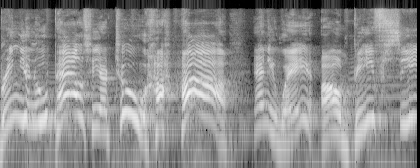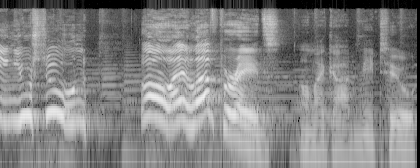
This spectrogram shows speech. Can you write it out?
Bring your new pals here too, ha ha! Anyway, I'll be seeing you soon. Oh, I love parades. Oh my god, me too.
